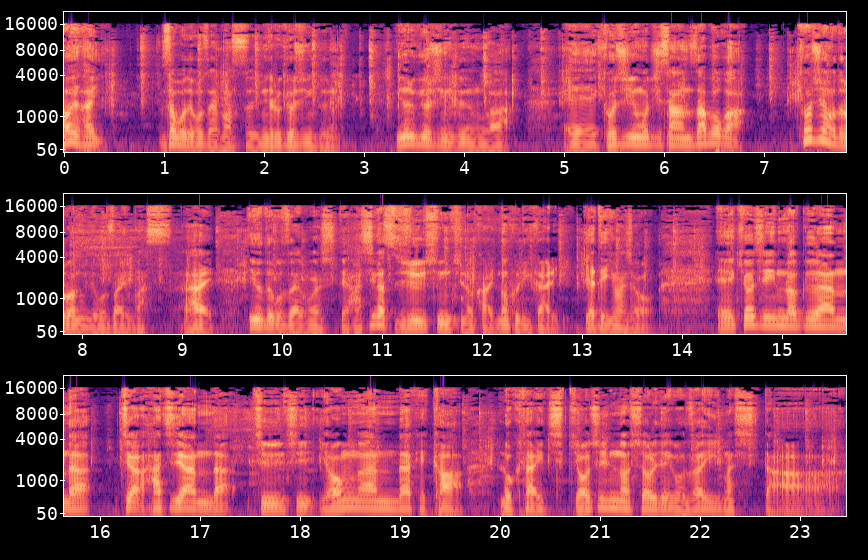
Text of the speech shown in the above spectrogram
はいはい。ザボでございます。ミドル巨人くん。ミドル巨人くんは、えー、巨人おじさんザボが、巨人を語る番組でございます。はい。いうことでございまして、8月11日の回の振り返り、やっていきましょう。えー、巨人6安打、違う、8安打、中日4安打結果、6対1、巨人の勝利でございました。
